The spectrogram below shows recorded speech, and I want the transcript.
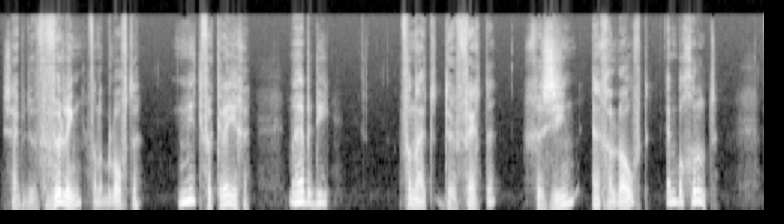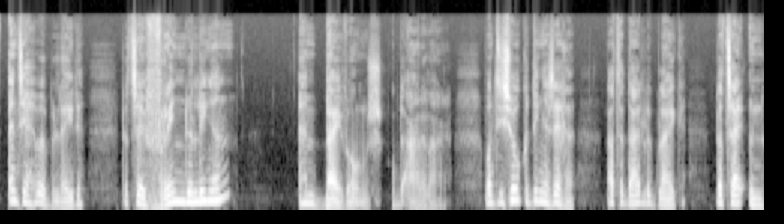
Ze hebben de vervulling van de belofte niet verkregen, maar hebben die vanuit de verte gezien en geloofd en begroet. En zij hebben beleden dat zij vreemdelingen en bijwoners op de aarde waren. Want die zulke dingen zeggen, laten duidelijk blijken dat zij een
